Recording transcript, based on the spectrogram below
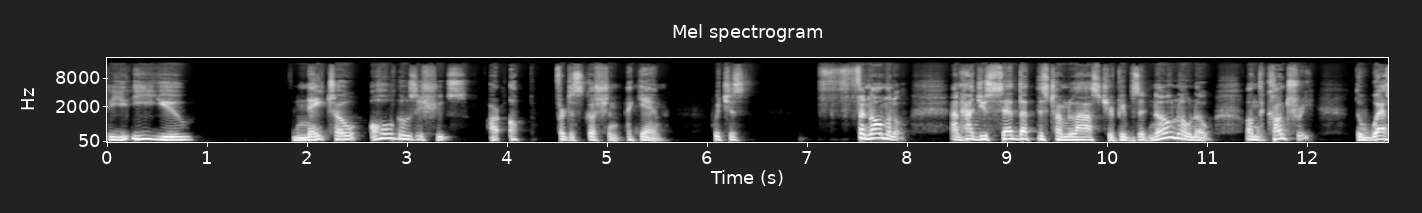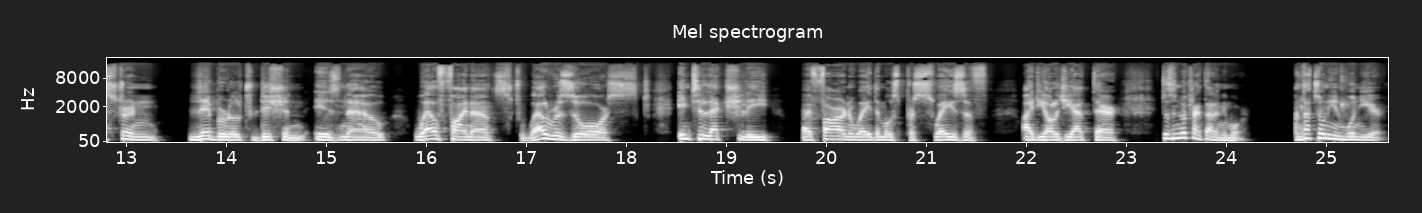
the EU, NATO, all those issues are up for discussion again, which is phenomenal. And had you said that this time last year, people said, no, no, no. On the contrary, the Western liberal tradition is now well financed, well resourced, intellectually, by far and away the most persuasive ideology out there. Doesn't look like that anymore. And that's only in one year.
